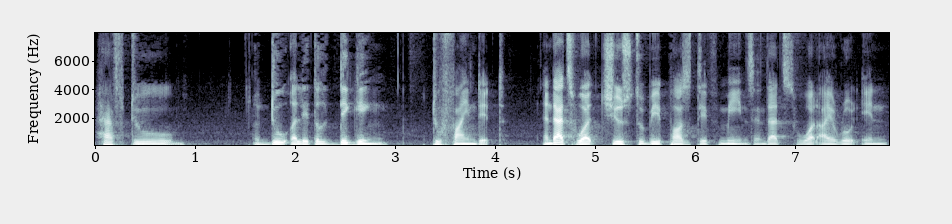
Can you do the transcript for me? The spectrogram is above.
have to do a little digging to find it. And that's what choose to be positive means and that's what I wrote in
